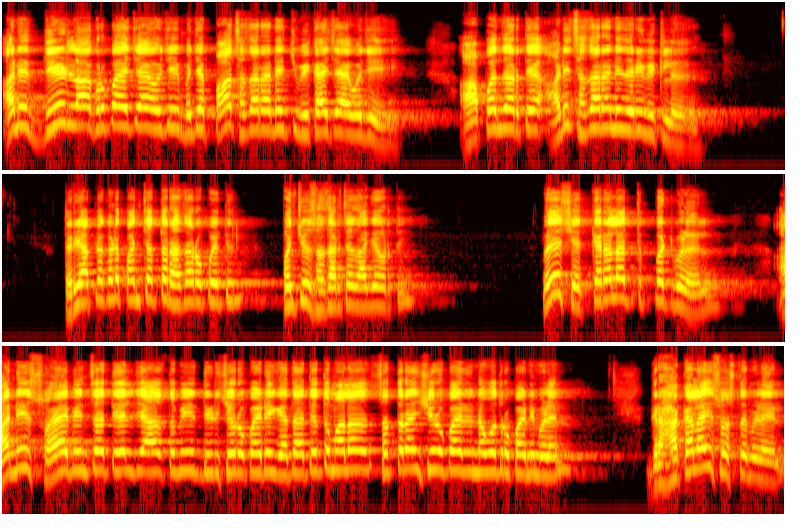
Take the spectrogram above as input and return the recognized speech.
आणि दीड लाख रुपयाच्या ऐवजी म्हणजे पाच हजारांनी विकायच्या ऐवजी आपण जर ते अडीच हजारांनी जरी विकलं तरी आपल्याकडे पंच्याहत्तर हजार रुपये येतील पंचवीस हजारच्या जागेवरती. म्हणजे शेतकऱ्याला तिप्पट मिळेल. आणि सोयाबीनचं तेल जे आज तुम्ही दीडशे रुपयाने घेता ते तुम्हाला सत्तर ऐंशी रुपयाने नव्वद रुपयाने मिळेल. ग्राहकालाही स्वस्त मिळेल.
